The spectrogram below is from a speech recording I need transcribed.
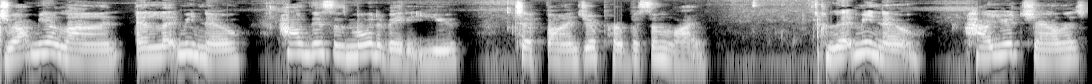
Drop me a line and let me know how this has motivated you to find your purpose in life. Let me know how you're challenged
